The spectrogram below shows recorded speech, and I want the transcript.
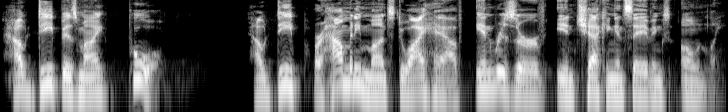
How deep is my pool? How deep or how many months do I have in reserve in checking and savings only?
